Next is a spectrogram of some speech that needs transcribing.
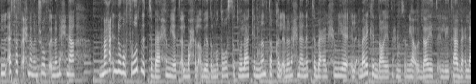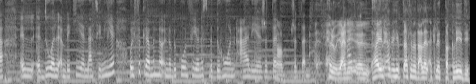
للأسف إحنا بنشوف إنه نحن مع إنه مفروض نتبع حمية البحر الأبيض المتوسط ولكن ننتقل إنه نحن نتبع الحمية ال American diet نحن بنسميها أو ال diet اللي تابع للدول الأمريكية اللاتينية والفكرة منه إنه بيكون فيه نسبة دهون عالية جدا نعم. جدا حلو يعني هاي. الحمية هي بتعتمد على الأكل التقليدي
